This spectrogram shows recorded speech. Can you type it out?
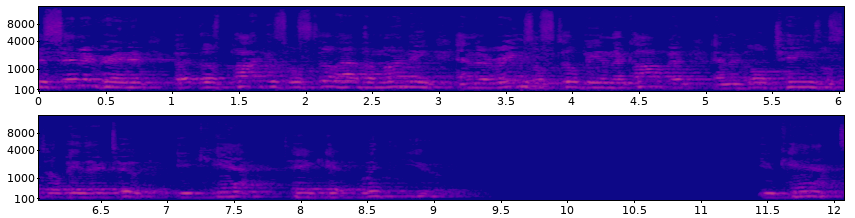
disintegrated, but those pockets will still have the money, and the rings will still be in the coffin, and the gold chains will still be there too. You can't take it with you. You can't.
